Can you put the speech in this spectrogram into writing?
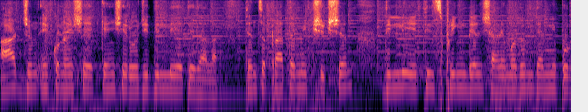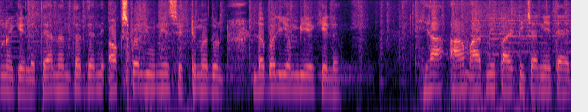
आठ जून एकोणीसशे एक्क्याऐंशी रोजी दिल्ली येथे झाला. त्यांचं प्राथमिक शिक्षण दिल्ली येथील स्प्रिंगडेल शाळेमधून त्यांनी पूर्ण केलं. त्यानंतर त्यांनी ऑक्सफर्ड युनिव्हर्सिटीमधून डबल एम बी ए केलं. ह्या आम आदमी पार्टीच्या नेत्या आहेत.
